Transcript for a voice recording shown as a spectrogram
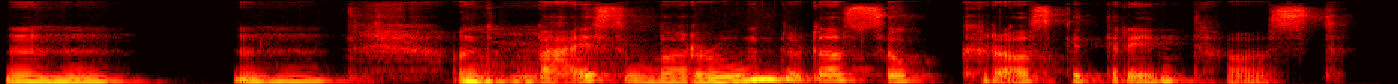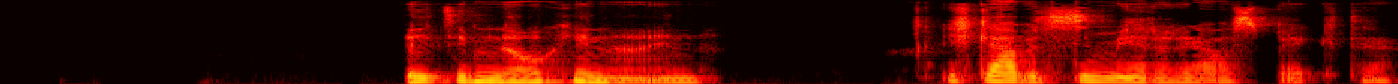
Mhm. Mhm. Und mhm. weißt du, warum du das so krass getrennt hast? Jetzt im Nachhinein. Ich glaube, es sind mehrere Aspekte.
